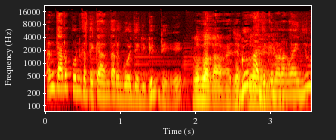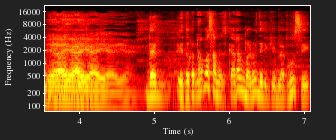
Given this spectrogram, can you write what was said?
entar pun ketika antar gue jadi gede Lu bakal ngajak gue gue. ngajakin ya? orang lain juga Iya, iya, gitu. iya, iya, iya. dan itu kenapa sampai sekarang Bandung jadi kiblat musik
